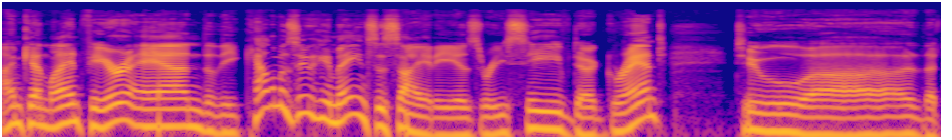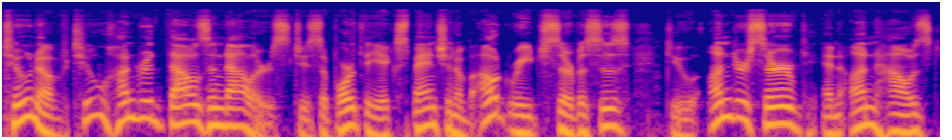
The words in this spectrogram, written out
I'm Ken Lanfear, and the Kalamazoo Humane Society has received a grant to uh, the tune of $200,000 to support the expansion of outreach services to underserved and unhoused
